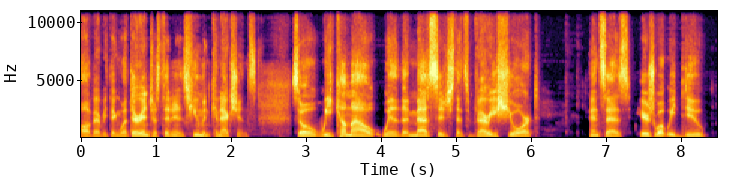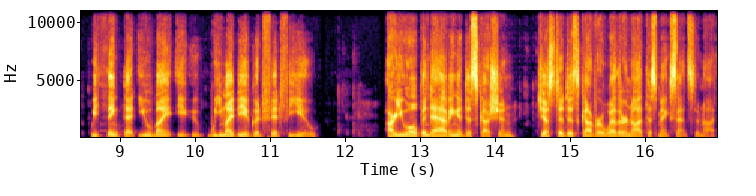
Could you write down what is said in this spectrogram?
of everything. What they're interested in is human connections. So we come out with a message that's very short and says here's what we do. We think that you might we might be a good fit for you. Are you open to having a discussion just to discover whether or not this makes sense or not?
